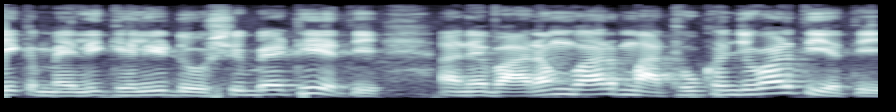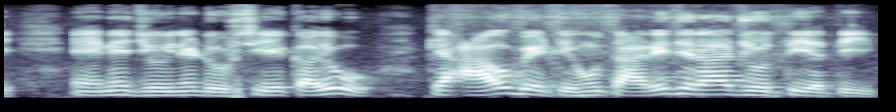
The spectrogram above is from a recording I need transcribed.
એક મેલી ઘેલી ડોશી બેઠી હતી અને વારંવાર માથું ખંજવાળતી હતી. એને જોઈને ડોશીએ કહ્યું કે, આવ બેટી, હું તારી જ રાહ જોતી હતી.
